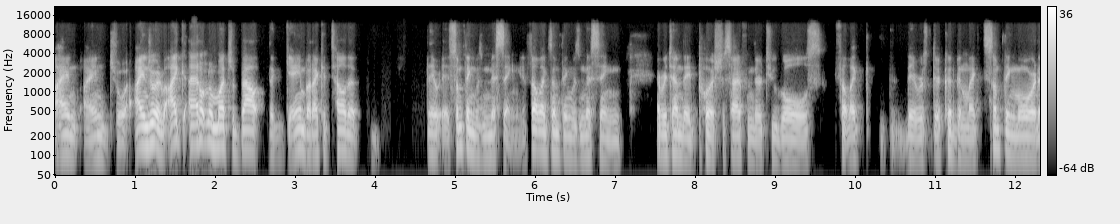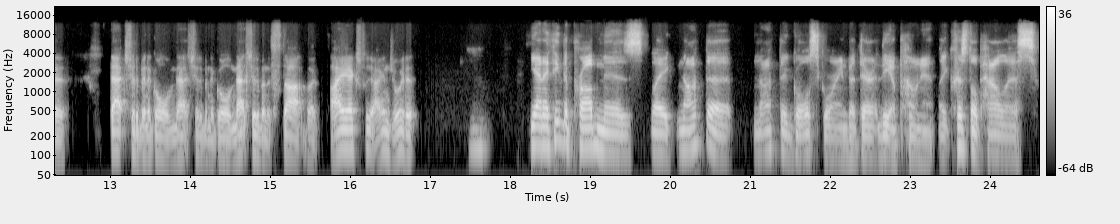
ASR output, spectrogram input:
I I enjoy I enjoyed it. I I don't know much about the game, but I could tell that there something was missing. It felt like something was missing every time they'd push. Aside from their two goals, felt like there was there could have been like something more to. That should have been a goal, and that should have been a goal, and that should have been a stop. But I actually I enjoyed it. Mm-hmm. Yeah, and I think the problem is like not the not the goal scoring, but they're the opponent. Like Crystal Palace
